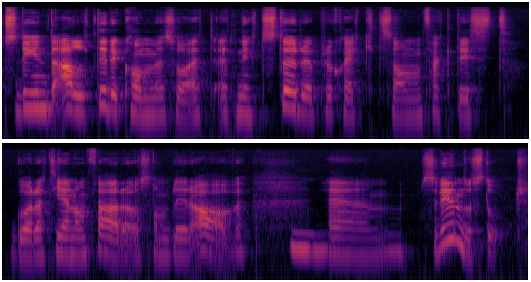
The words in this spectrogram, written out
Så det är inte alltid det kommer så ett, ett nytt större projekt som faktiskt går att genomföra och som blir av. Ehm, så det är ändå stort.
